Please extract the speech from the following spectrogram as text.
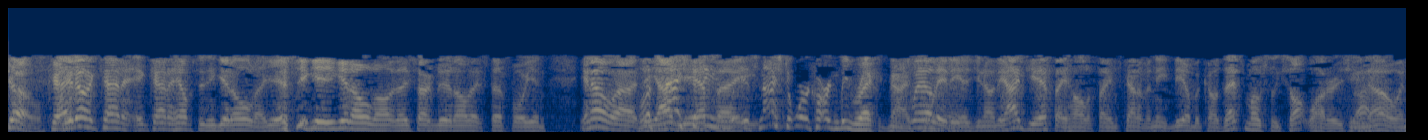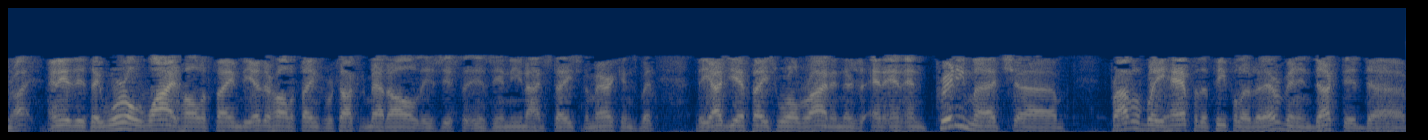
show. Okay. You know, it kind of it kind of helps when you get old. I guess you get you get old, all they start doing all that stuff for you. And you know, uh, well, the it's IGFA. to be, it's nice to work hard and be recognized. Well, it is. You know, the IGFA Hall of Fame is kind of a neat deal because that's mostly saltwater, as you Right, know, and right. and it is a worldwide Hall of Fame. The other Hall of Fames we're talking about all is just is in the United States and Americans, but the IGFA is worldwide, and there's and and, and pretty much. Um, Probably half of the people that have ever been inducted uh,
